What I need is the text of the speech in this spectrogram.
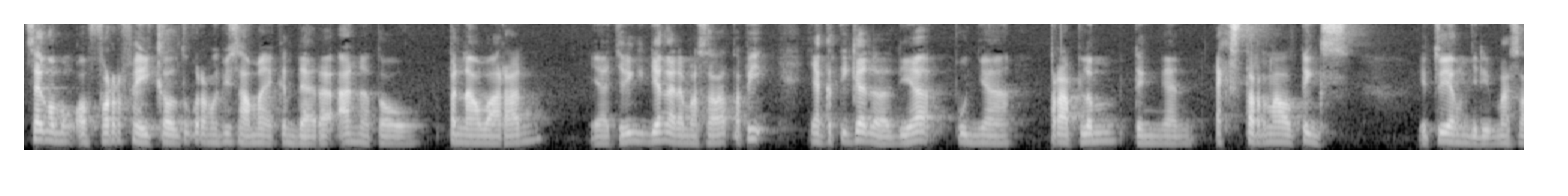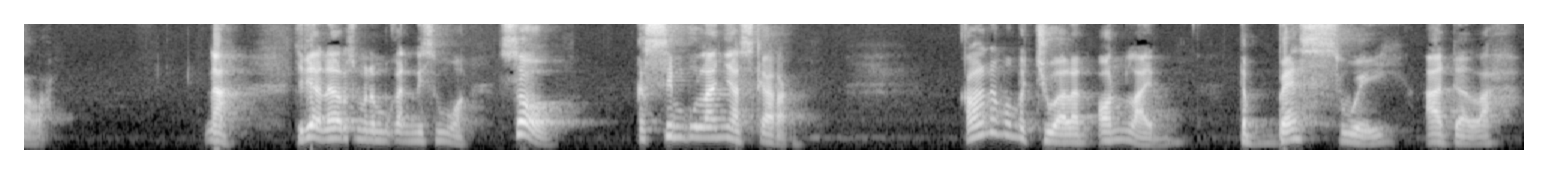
saya ngomong over vehicle itu kurang lebih sama ya kendaraan atau penawaran. Ya jadi dia nggak ada masalah tapi yang ketiga adalah dia punya problem dengan external things. Itu yang menjadi masalah. Nah jadi anda harus menemukan ini semua. So kesimpulannya sekarang. Kalau anda mau berjualan online the best way adalah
